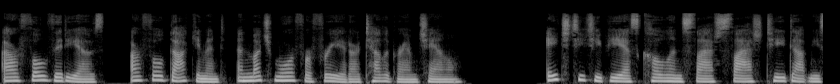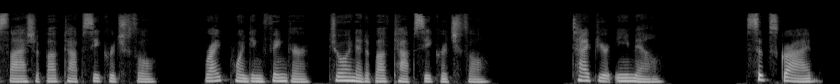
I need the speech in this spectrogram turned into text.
our full videos, our full document, and much more for free at our Telegram channel. https colon slash slash t.me slash above top right pointing finger, join at above top Type your email. Subscribe.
